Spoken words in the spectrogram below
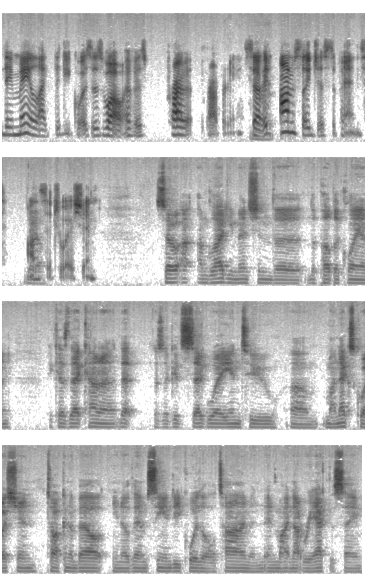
they may like the decoys as well if it's private property. So right. it honestly just depends yeah. on the situation. So I'm glad you mentioned the the public land because that kind of that is a good segue into um, my next question, talking about you know them seeing decoys all the time and, and might not react the same,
